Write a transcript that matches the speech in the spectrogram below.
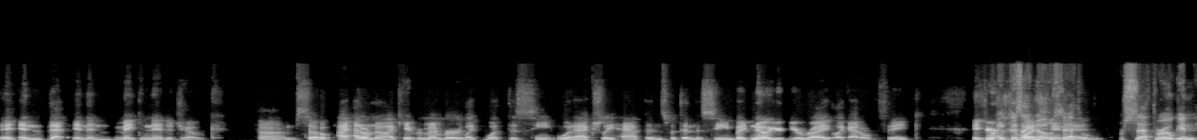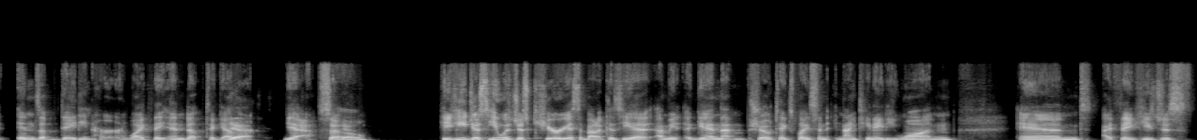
and, and that and then making it a joke um so I, I don't know I can't remember like what the scene what actually happens within the scene but no you're you're right like I don't think if you're Right, just because I know Seth it, Seth Rogen ends up dating her. Like they end up together. Yeah. Yeah. So he he just he was just curious about it because he had I mean, again, that show takes place in 1981, and I think he's just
